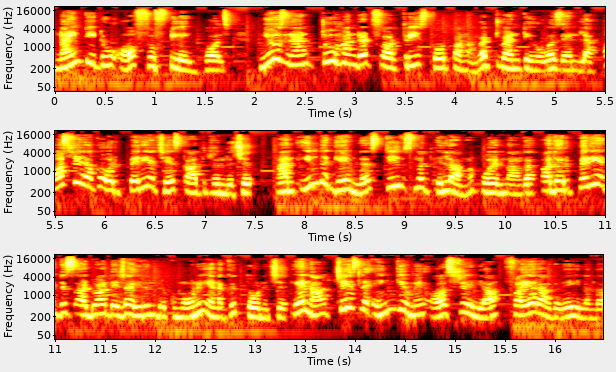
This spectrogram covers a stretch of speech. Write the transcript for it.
Ninety two off fifty eight balls New Zealand two hundred for three score பண்ணாங்க டுவெண்ட்டி ஓவர்ஸ் எண்ட்ல ஆஸ்திரேலியாவுக்கு ஒரு பெரிய சேஸ் காத்துட்டு இருந்துச்சு. அண்ட் இந்த கேம்ல ஸ்டீவ் ஸ்மித் இல்லாம போயிருந்தாங்க. அது ஒரு பெரிய டிஸ்அட்வான்டேஜா இருந்திருக்குமோன்னு எனக்கு தோணுச்சு. ஏன்னா சேஸ்ல எங்கேயுமே ஆஸ்திரேலியா ஃபயர் ஆகவே இல்லைங்க.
